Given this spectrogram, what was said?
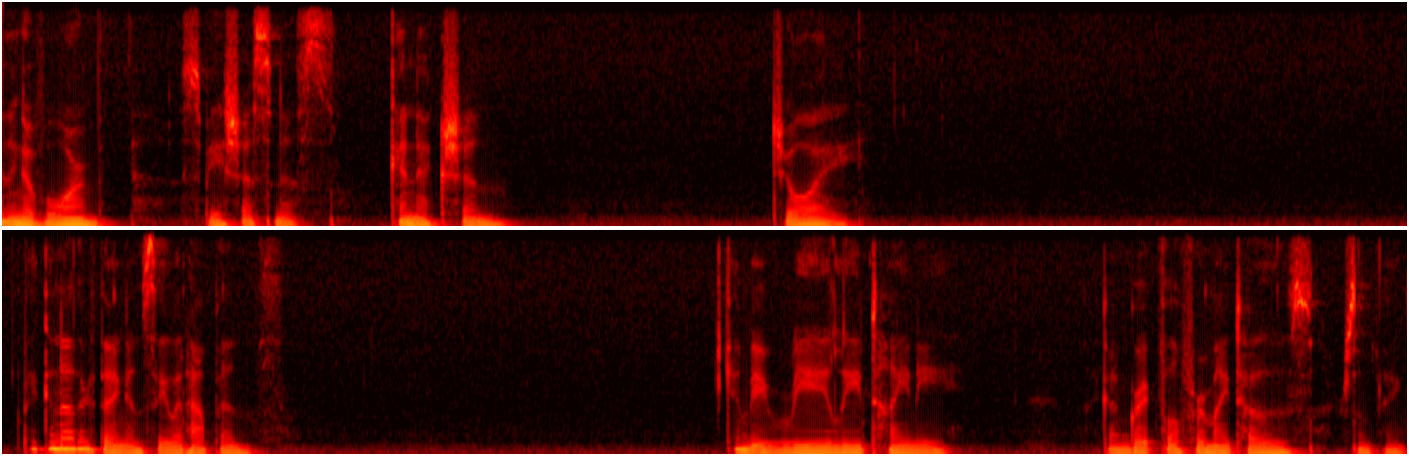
Feeling of warmth, spaciousness, connection, joy. Pick another thing and see what happens. It can be really tiny Like I'm grateful for my toes or something.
